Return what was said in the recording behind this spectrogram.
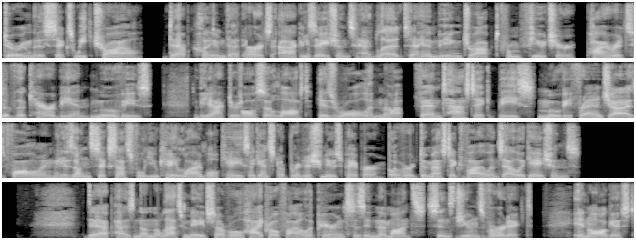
During this six-week trial, Depp claimed that Heard's accusations had led to him being dropped from future Pirates of the Caribbean movies. The actor also lost his role in the Fantastic Beasts movie franchise following his unsuccessful UK libel case against a British newspaper over domestic violence allegations. Depp has nonetheless made several high-profile appearances in the months since June's verdict. In August,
